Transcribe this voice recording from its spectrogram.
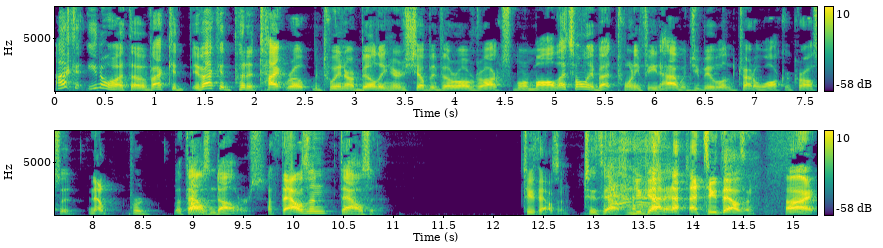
I could, you know what though? If I could, if I could put a tightrope between our building here in Shelbyville over to Oxmoor Mall, that's only about 20 feet high. Would you be willing to try to walk across it? Nope. For a thousand dollars. A thousand? Thousand. Two thousand. Two thousand. You got it. Two thousand. All right,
